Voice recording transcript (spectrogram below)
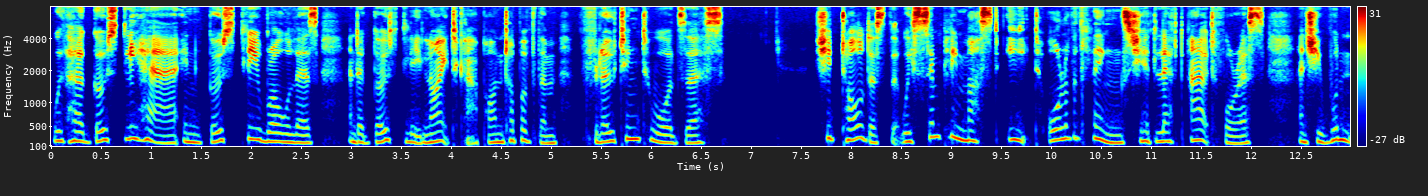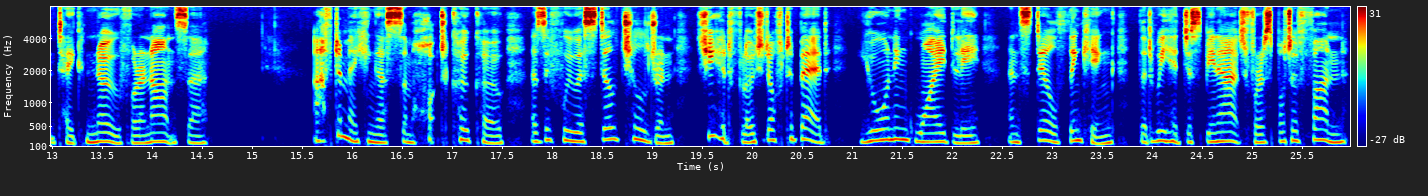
with her ghostly hair in ghostly rollers and a ghostly nightcap on top of them floating towards us. She'd told us that we simply must eat all of the things she had left out for us, and she wouldn't take no for an answer. After making us some hot cocoa as if we were still children, she had floated off to bed, yawning widely and still thinking that we had just been out for a spot of fun.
